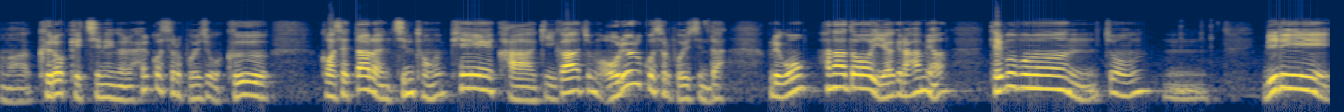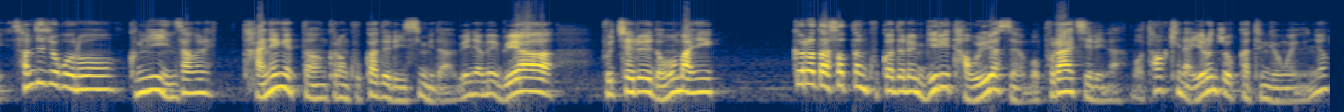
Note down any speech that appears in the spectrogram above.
아마 그렇게 진행을 할 것으로 보여지고 그 것에 따른 진통은 피해 가기가 좀 어려울 것으로 보여진다. 그리고 하나 더 이야기를 하면 대부분 좀 음, 미리 선제적으로 금리 인상을 단행했던 그런 국가들이 있습니다. 왜냐하면 외화 부채를 너무 많이 끌어다 썼던 국가들은 미리 다 올렸어요. 뭐 브라질이나 뭐 터키나 이런 쪽 같은 경우에는요.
